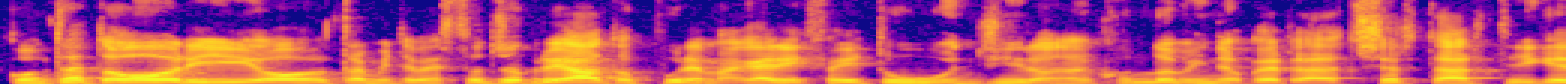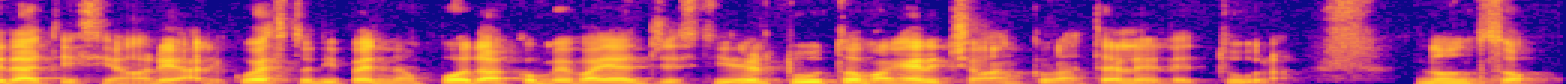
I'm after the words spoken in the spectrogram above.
contatori o tramite messaggio privato, oppure magari fai tu un giro nel condominio per accertarti che i dati siano reali. Questo dipende un po' da come vai a gestire il tutto, magari c'è anche una telelettura, non so.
